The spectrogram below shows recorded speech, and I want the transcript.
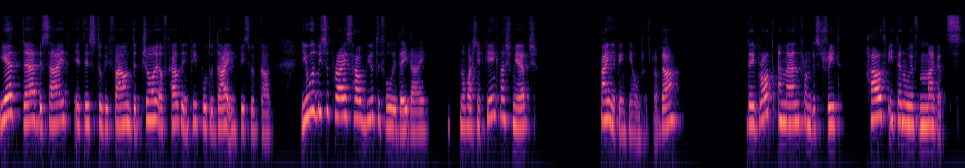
Yet there beside it is to be found the joy of helping people to die in peace with God. You will be surprised how beautifully they die. No właśnie, piękna śmierć. Fajnie pięknie umrzeć, prawda? They brought a man from the street, half eaten with maggots.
